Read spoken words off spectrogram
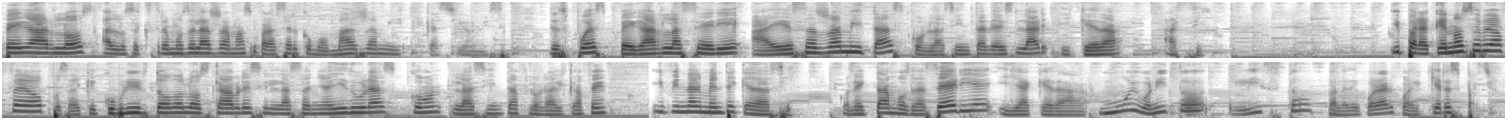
pegarlos a los extremos de las ramas para hacer como más ramificaciones. Después pegar la serie a esas ramitas con la cinta de aislar y queda así. Y para que no se vea feo, pues hay que cubrir todos los cables y las añadiduras con la cinta floral café. Y finalmente queda así. Conectamos la serie y ya queda muy bonito, listo para decorar cualquier espacio.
